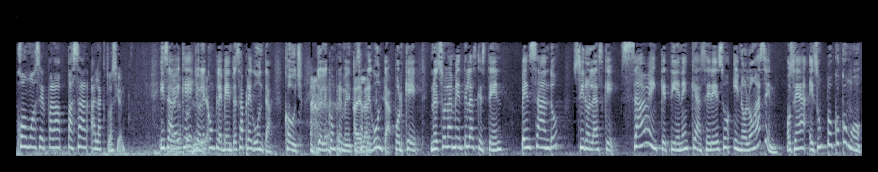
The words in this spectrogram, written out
¿Cómo hacer para pasar a la actuación? Y sabe Bueno, que yo le complemento esa pregunta, coach, yo le complemento esa pregunta, porque no es solamente las que estén pensando, sino las que saben que tienen que hacer eso y no lo hacen. O sea, es un poco como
